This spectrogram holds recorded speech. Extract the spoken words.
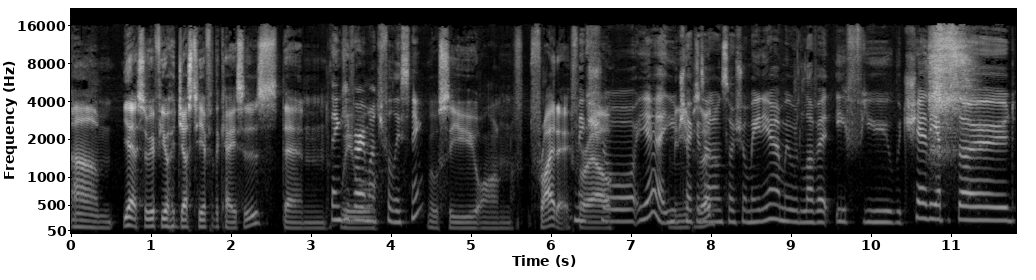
Um, yeah, so if you're just here for the cases, then Thank you very will- much for listening. We'll see you on Friday for Make our. sure, yeah, you check us out on social media, and we would love it if you would share the episode.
